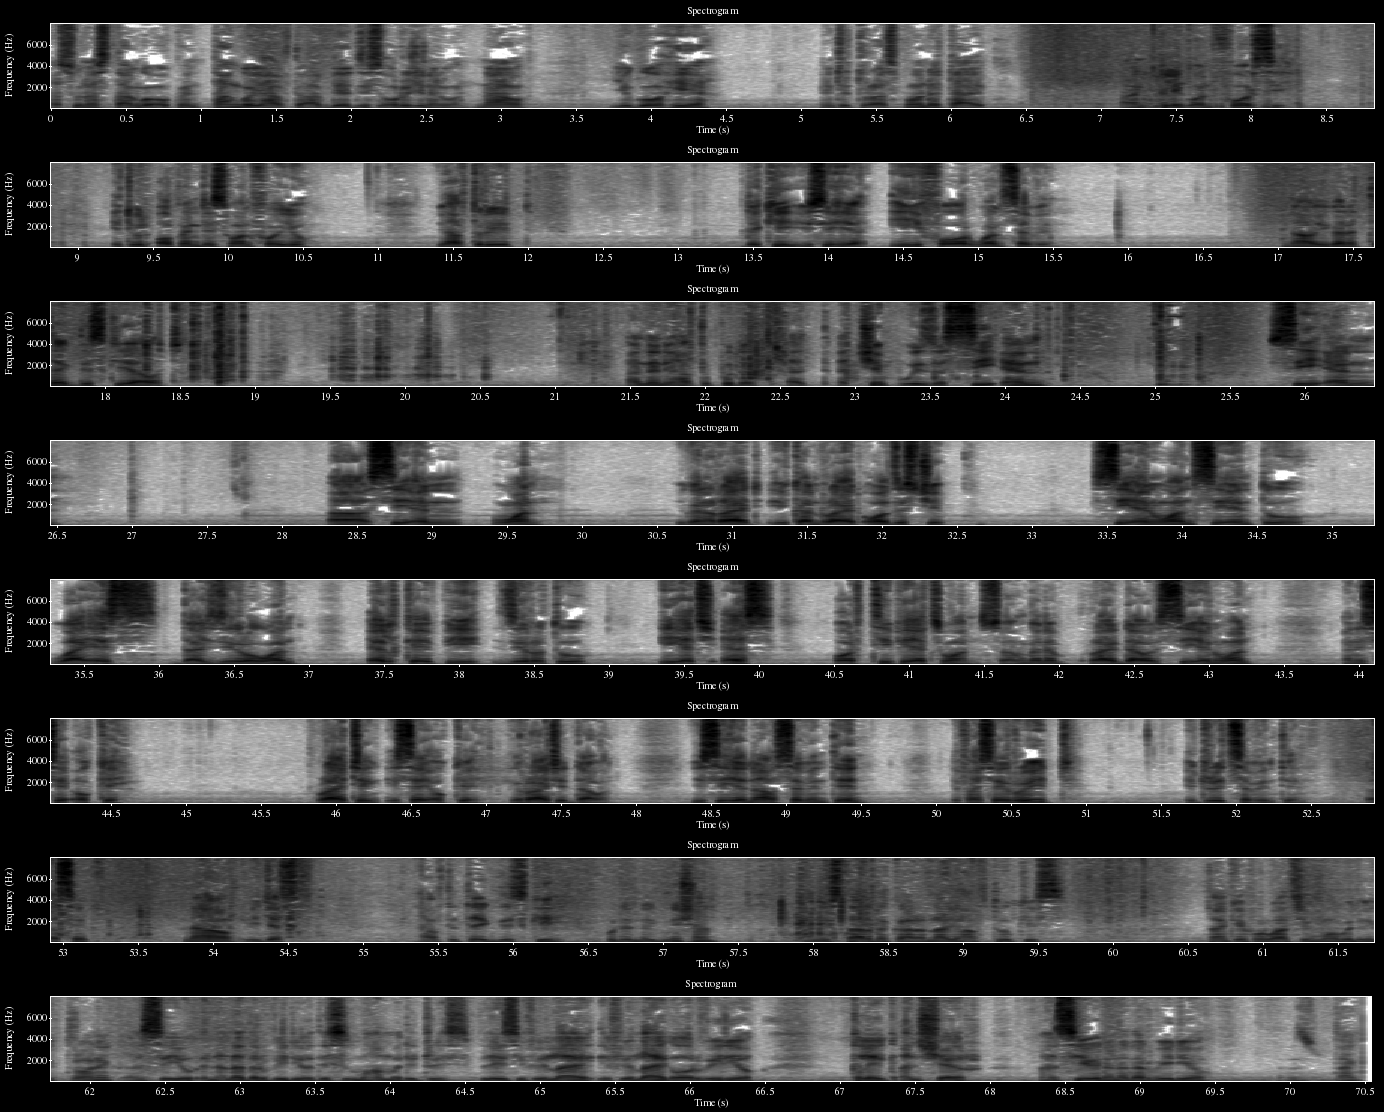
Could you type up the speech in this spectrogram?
as soon as Tango open, Tango you have to update this original one. Now you go here into transponder type and click on 4C. It will open this one for you. You have to read the key. You see here E417. Now you're gonna take this key out and then you have to put a, a, a chip with a CN CN uh, CN1 you're gonna write you can write all this chip. CN1 CN2 YS-01 LKP02 EHS or TPX1 so I'm gonna write down CN1 and you say okay writing you say okay you write it down. You see here now 17 if I say read it reads 17 that's it. Now you just have to take this key put in ignition and you start the car. And now you have two keys. Thank you for watching mobile electronic. I'll see you in another video. This is muhammad idris. Please if you like if you like our video click and share. And see you in another video. Thank you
